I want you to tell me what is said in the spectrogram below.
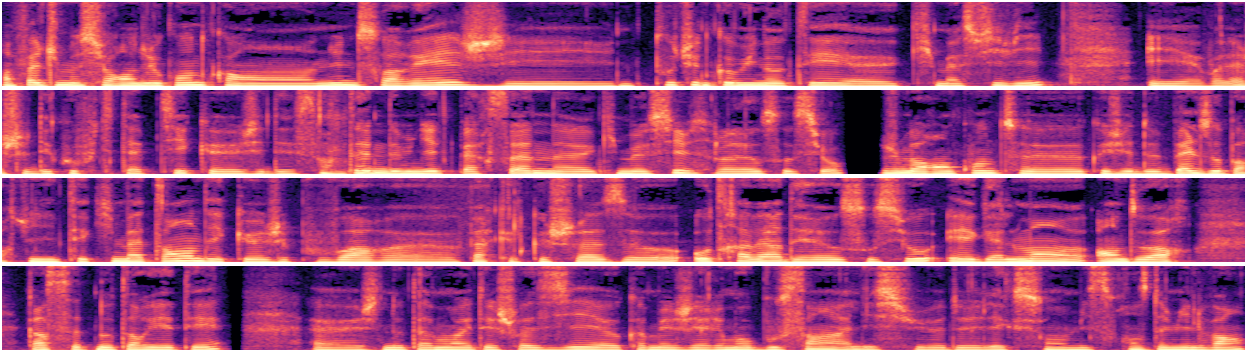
En fait, je me suis rendu compte qu'en une soirée, j'ai toute une communauté qui m'a suivie et voilà, je découvre petit à petit que j'ai des centaines de milliers de personnes qui me suivent sur les réseaux sociaux. Je me rends compte euh, que j'ai de belles opportunités qui m'attendent et que je vais pouvoir euh, faire quelque chose euh, au travers des réseaux sociaux et également en dehors grâce à cette notoriété. J'ai notamment été choisie comme égérie Boussin à l'issue de l'élection Miss France 2020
